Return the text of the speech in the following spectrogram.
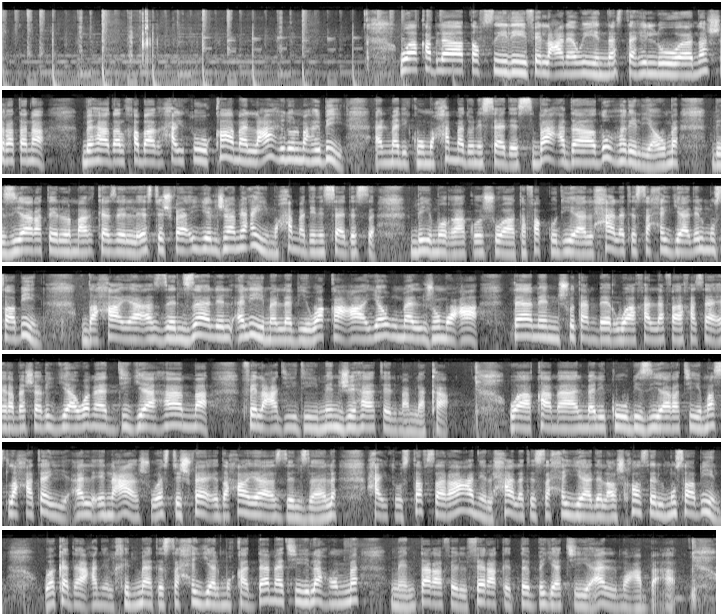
وقبل التفصيل في العناوين نستهل نشرتنا بهذا الخبر حيث قام العاهل المغربي الملك محمد السادس بعد ظهر اليوم بزيارة المركز الاستشفائي الجامعي محمد السادس بمراكش وتفقد الحالة الصحية للمصابين. ضحايا الزلزال الأليم الذي وقع يوم الجمعة 8 شتنبر وخلف خسائر بشرية ومادية هامة في العديد من جهات المملكة. وقام الملك بزيارة مصلحتي الإنعاش واستشفاء ضحايا الزلزال حيث استفسر عن الحالة الصحية للأشخاص المصابين وكذا عن الخدمات الصحية المقدمة لهم من طرف الفرق الطبية المعبأة.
